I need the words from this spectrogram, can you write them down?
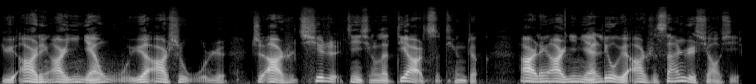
于二零二一年五月二十五日至二十七日进行了第二次听证。二零二一年六月二十三日消息，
